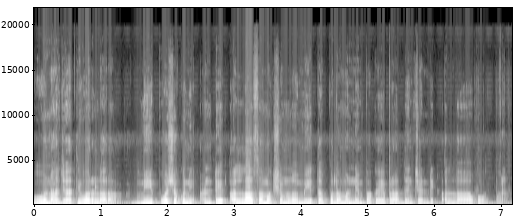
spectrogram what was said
ఓ నా జాతి వారలారా మీ పోషకుని అంటే అల్లా సమక్షంలో మీ తప్పుల మన్నింపకై ప్రార్థించండి. అల్లాహ్ అక్బర్.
